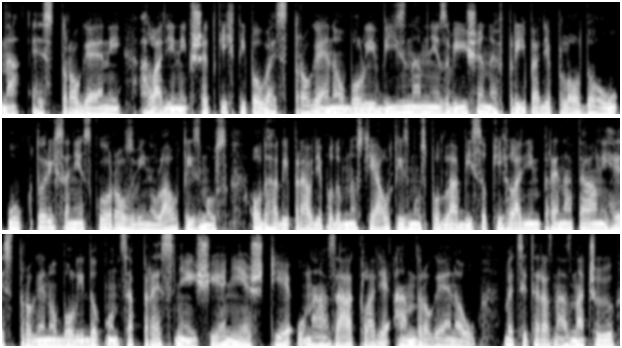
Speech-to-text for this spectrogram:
na estrogény. Hladiny všetkých typov estrogénov boli významne zvýšené v prípade plodov, u ktorých sa neskôr rozvinul autizmus. Odhady pravdepodobnosti autizmus podľa vysokých hladín prenatálnych estrogénov boli dokonca presnejšie než tie u nás základe androgénov. Vedci teraz naznačujú,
